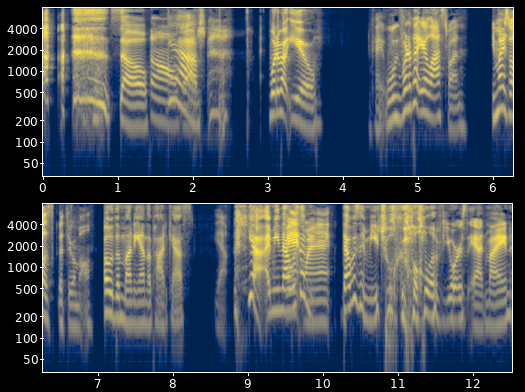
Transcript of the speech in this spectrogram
so Oh, yeah gosh. what about you Okay. Well, what about your last one? You might as well just go through them all. oh the money on the podcast Yeah. yeah i mean that was a that was a mutual goal of yours and mine.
